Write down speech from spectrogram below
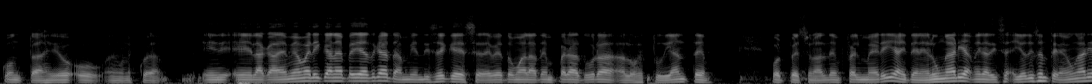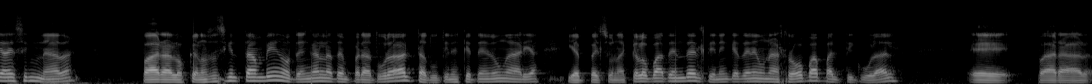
contagio o en una escuela. Eh, eh, la Academia Americana de Pediatría también dice que se debe tomar la temperatura a los estudiantes por personal de enfermería y tener un área, mira, dice, ellos dicen tener un área designada para los que no se sientan bien o tengan la temperatura alta, tú tienes que tener un área y el personal que los va a atender tienen que tener una ropa particular eh, para,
